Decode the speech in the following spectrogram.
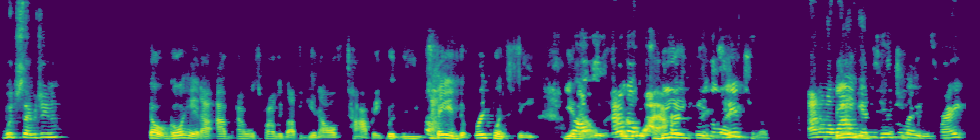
what you say, Regina? Oh, go ahead. I, I, I was probably about to get off topic, but when you stay in the frequency, you well, know, I don't know why being intentional. I don't know why I'm getting single ladies, right?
